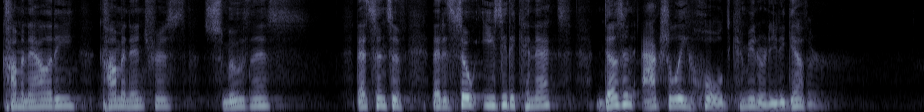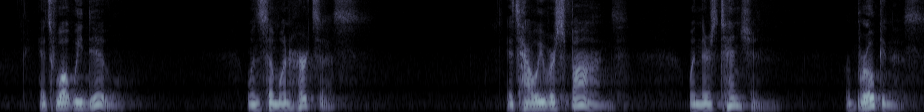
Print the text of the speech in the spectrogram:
Commonality, common interest, smoothness, that sense of that it's so easy to connect doesn't actually hold community together. It's what we do when someone hurts us. It's how we respond when there's tension or brokenness.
